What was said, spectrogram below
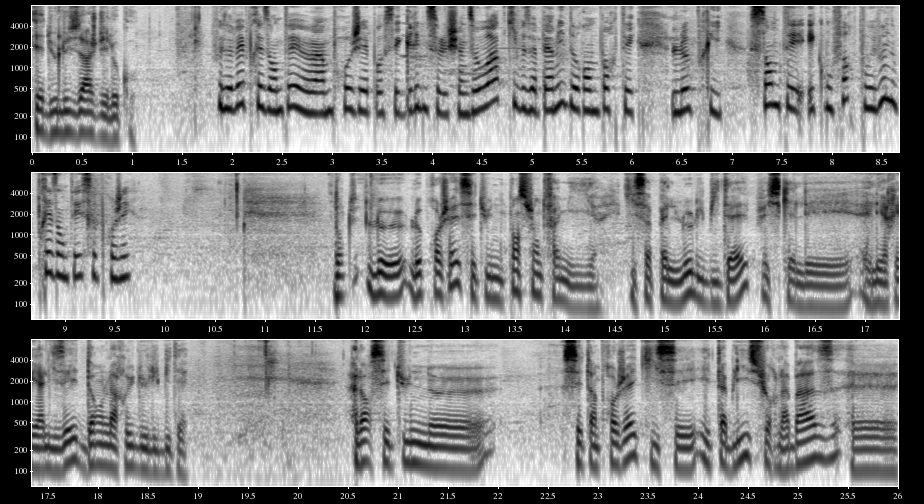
et de l'usage des locaux. Vous avez présenté un projet pour ces Green Solutions Awards qui vous a permis de remporter le prix Santé et Confort. Pouvez-vous nous présenter ce projet? Donc le, projet, c'est une pension de famille qui s'appelle Le Lubidet, puisqu'elle est, réalisée dans la rue du Lubidet. Alors c'est une... Euh, c'est un projet qui s'est établi sur la base euh,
